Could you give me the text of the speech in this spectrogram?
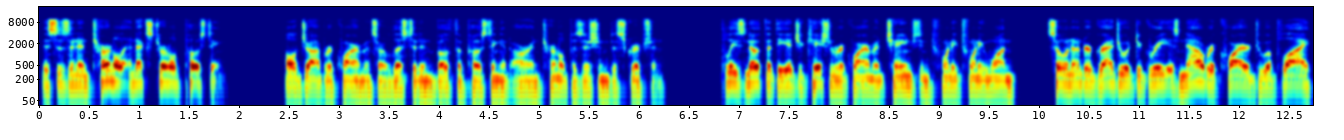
This is an internal and external posting. All job requirements are listed in both the posting and our internal position description. Please note that the education requirement changed in 2021, so an undergraduate degree is now required to apply.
